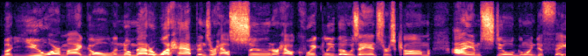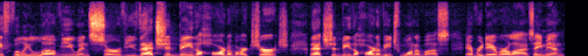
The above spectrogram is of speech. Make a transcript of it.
but you are my goal. And no matter what happens or how soon or how quickly those answers come, I am still going to faithfully love you and serve you. That should be the heart of our church. That should be the heart of each one of us every day of our lives. Amen?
